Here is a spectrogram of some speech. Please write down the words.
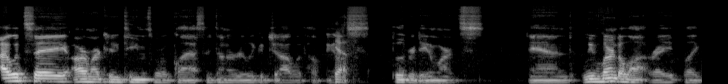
I would say our marketing team is world class. They've done a really good job with helping yes. us deliver data marts, and we've learned a lot. Right, like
